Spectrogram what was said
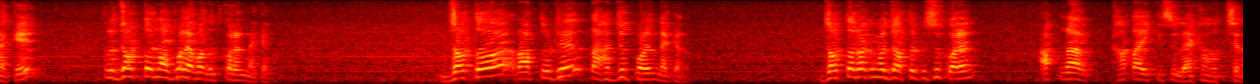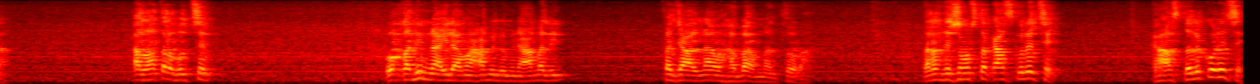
থাকে যত নফল আবাদত করেন না কেন? যত রাত উঠে তাহাজুদ পড়েন না কেন? যত রকমের যত কিছু করেন, আপনার খাতায় কিছু লেখা হচ্ছে না। আল্লাহ তালা বলছেন ও কাদিম না ইলামা আমিল মিন আমালি ফাজাল না হাবা মানসোরা। তারা যে সমস্ত কাজ করেছে, কাজ তাহলে করেছে,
